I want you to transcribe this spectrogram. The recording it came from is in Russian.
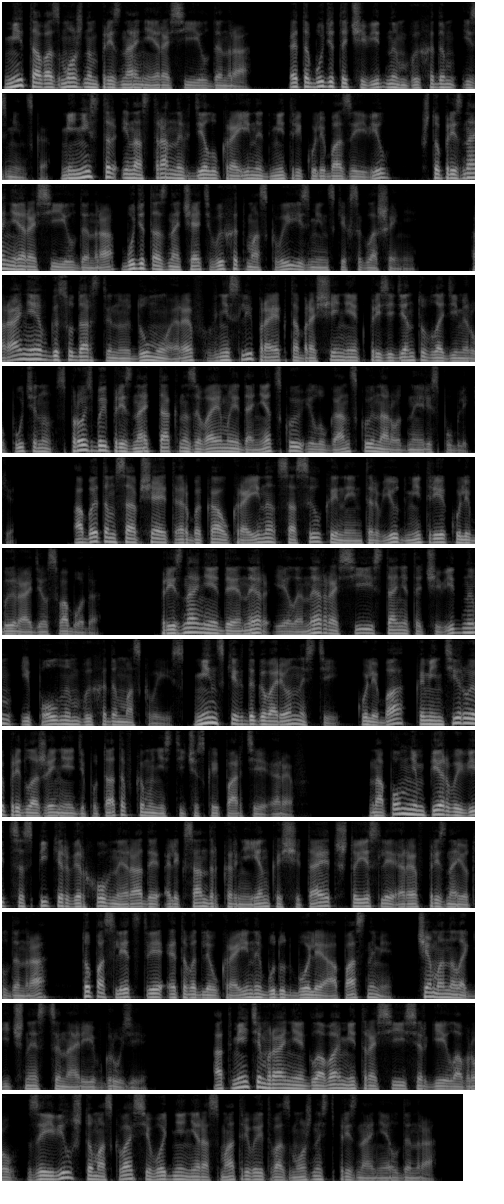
МИД о возможном признании России ЛДНР. Это будет очевидным выходом из Минска. Министр иностранных дел Украины Дмитрий Кулеба заявил, что признание России ЛДНР будет означать выход Москвы из Минских соглашений. Ранее в Государственную Думу РФ внесли проект обращения к президенту Владимиру Путину с просьбой признать так называемые Донецкую и Луганскую народные республики. Об этом сообщает РБК Украина со ссылкой на интервью Дмитрия Кулебы «Радио Свобода». Признание ДНР и ЛНР России станет очевидным и полным выходом Москвы из Минских договоренностей, Кулеба, комментируя предложение депутатов Коммунистической партии РФ. Напомним, первый вице-спикер Верховной Рады Александр Корниенко считает, что если РФ признает ЛДНР, то последствия этого для Украины будут более опасными, чем аналогичные сценарии в Грузии. Отметим ранее глава МИД России Сергей Лавров заявил, что Москва сегодня не рассматривает возможность признания ЛДНР.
